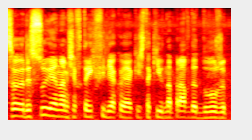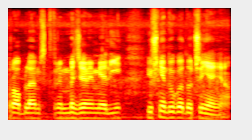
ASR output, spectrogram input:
co rysuje nam się w tej chwili jako jakiś taki naprawdę duży problem, z którym będziemy mieli już niedługo do czynienia.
